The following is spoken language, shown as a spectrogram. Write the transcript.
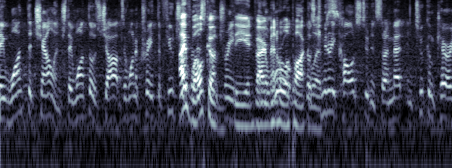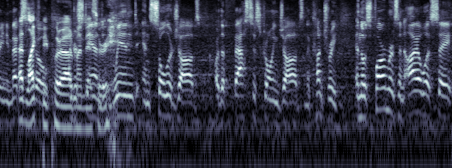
they want the challenge. They want those jobs. They want to create the future. I welcome the environmental the world. apocalypse. Those community college students that I met in Tucumcari, New Mexico. I'd like to be put out of my misery. wind and solar jobs are the fastest growing jobs in the country. And those farmers in Iowa say,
